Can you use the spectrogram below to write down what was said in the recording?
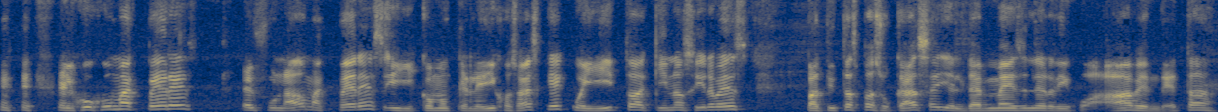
el Juju MacPérez el funado Mac Pérez y como que le dijo, ¿sabes qué? Cuellito, aquí no sirves, patitas para su casa y el Dave Mesler dijo, ah, vendetta.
